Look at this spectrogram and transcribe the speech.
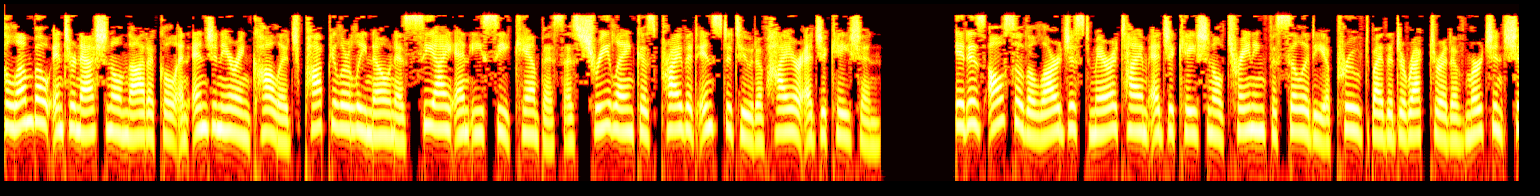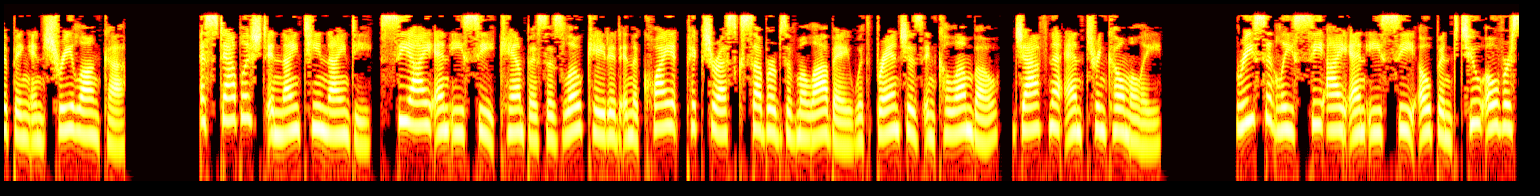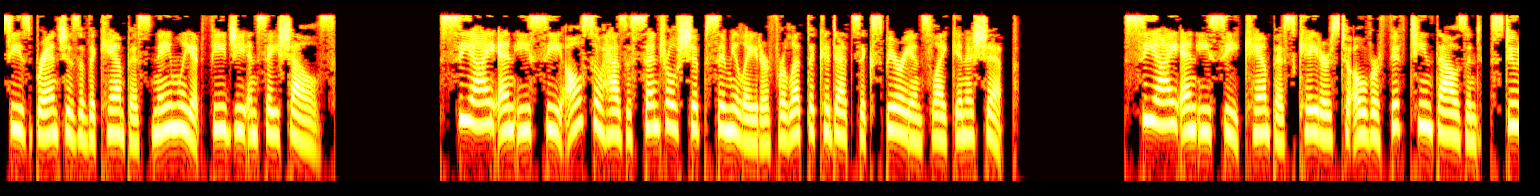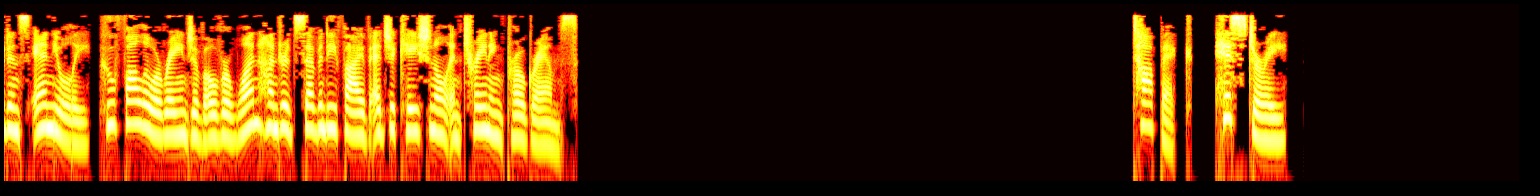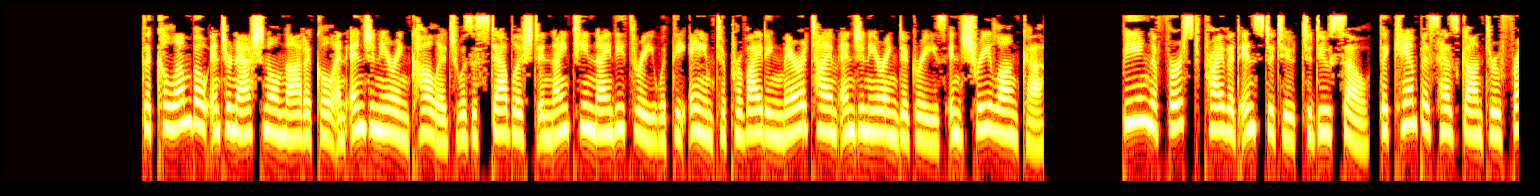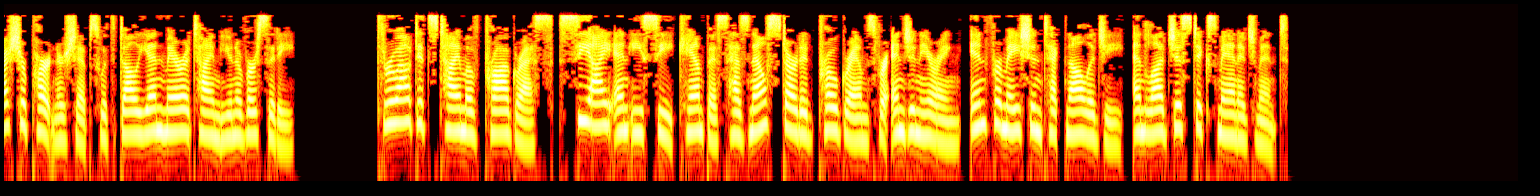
Colombo International Nautical and Engineering College popularly known as CINEC campus is Sri Lanka's private institute of higher education. It is also the largest maritime educational training facility approved by the Directorate of Merchant Shipping in Sri Lanka. Established in 1990, CINEC campus is located in the quiet picturesque suburbs of Malabe with branches in Colombo, Jaffna and Trincomalee. Recently CINEC opened two overseas branches of the campus namely at Fiji and Seychelles. CINEC also has a central ship simulator for let the cadets experience like in a ship. CINEC campus caters to over 15,000 students annually, who follow a range of over 175 educational and training programs. History The Colombo International Nautical and Engineering College was established in 1993 with the aim to providing maritime engineering degrees in Sri Lanka. Being the first private institute to do so, the campus has gone through fresher partnerships with Dalian Maritime University. Throughout its time of progress CINEC campus has now started programs for engineering, information technology, and logistics management.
